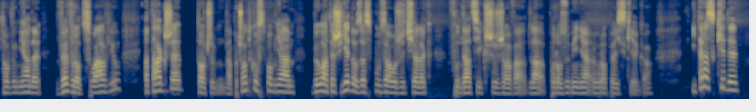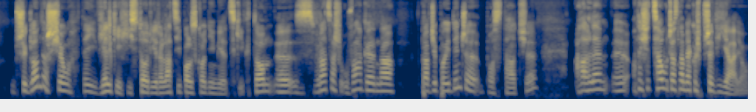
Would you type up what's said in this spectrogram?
tą wymianę we Wrocławiu, a także, to o czym na początku wspomniałem, była też jedną ze współzałożycielek Fundacji Krzyżowa dla Porozumienia Europejskiego. I teraz, kiedy przyglądasz się tej wielkiej historii relacji polsko-niemieckich, to e, zwracasz uwagę na wprawdzie pojedyncze postacie, ale e, one się cały czas nam jakoś przewijają.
